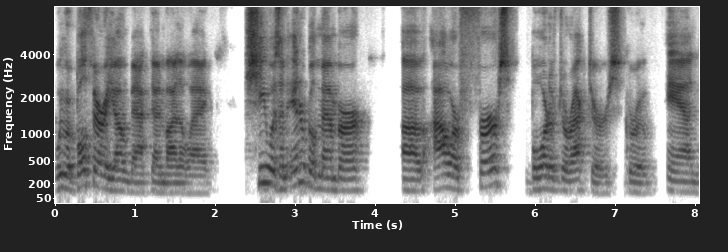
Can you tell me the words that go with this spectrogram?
We were both very young back then, by the way. She was an integral member of our first board of directors group. And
